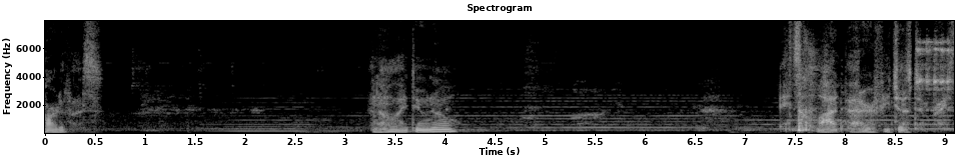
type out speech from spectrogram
Part of us. And all I do know, it's a lot better if you just embrace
